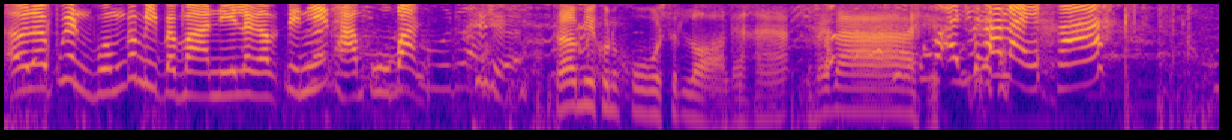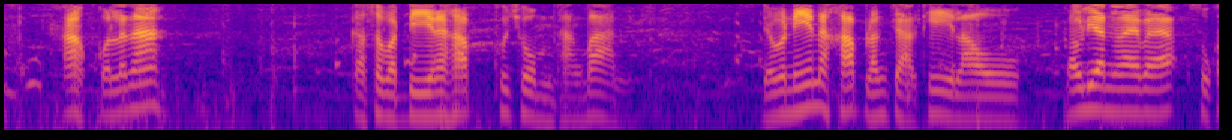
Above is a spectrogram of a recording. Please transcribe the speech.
เอาละเพื่อนผมก็มีประมาณนี้แหล้วครับ ทีนี้ถามครูบ้างก็มีคุณครูสุดหล่อนะฮะ บ๊ายบายอายุเท่าไหร่คะ อ้าวกดแล้วนะก็สวัสดีนะครับ ผู้ชมทางบ้าน เดี๋ยววันนี้นะครับหลังจากที่เราเราเรียนอะไรไปแล้วสุข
